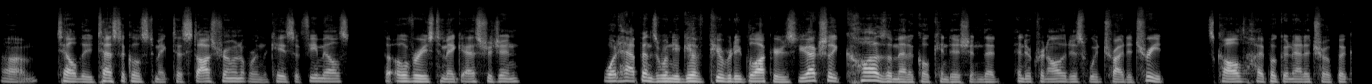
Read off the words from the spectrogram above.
um, tell the testicles to make testosterone, or in the case of females, the ovaries to make estrogen. What happens when you give puberty blockers? You actually cause a medical condition that endocrinologists would try to treat. It's called hypogonadotropic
